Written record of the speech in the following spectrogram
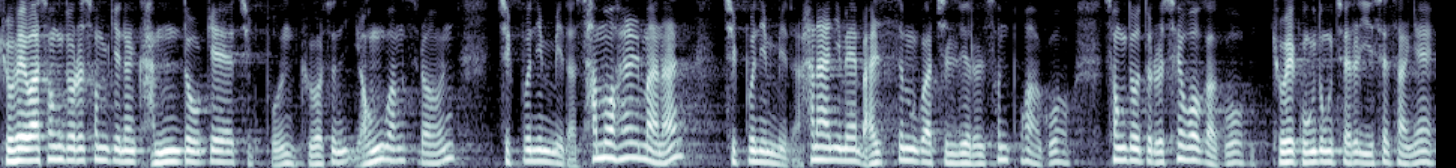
교회와 성도를 섬기는 감독의 직분, 그것은 영광스러운 직분입니다. 사모할 만한 직분입니다. 하나님의 말씀과 진리를 선포하고 성도들을 세워가고 교회 공동체를 이 세상에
